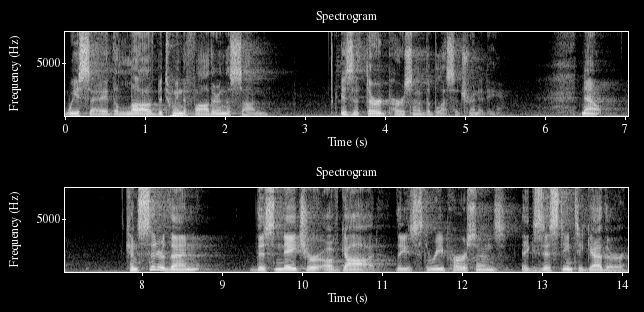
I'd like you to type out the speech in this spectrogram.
we say the love between the Father and the Son is the third person of the Blessed Trinity. Now, consider then this nature of God, these three persons existing together,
